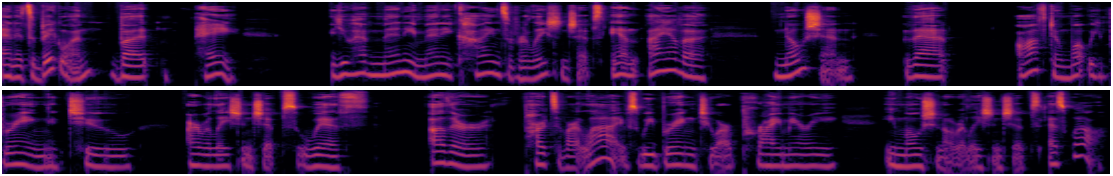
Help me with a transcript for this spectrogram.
And it's a big one. But hey, you have many, many kinds of relationships. And I have a notion that often what we bring to our relationships with other parts of our lives we bring to our primary emotional relationships as well.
